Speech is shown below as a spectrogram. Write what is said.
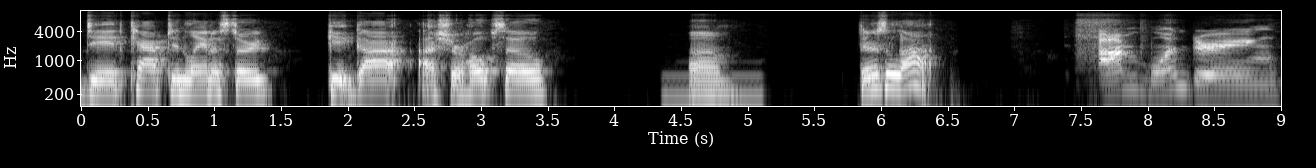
did Captain Lancaster get got? I sure hope so. Um, there's a lot. I'm wondering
